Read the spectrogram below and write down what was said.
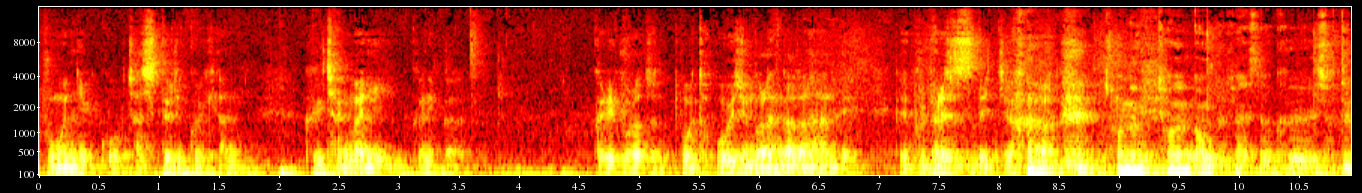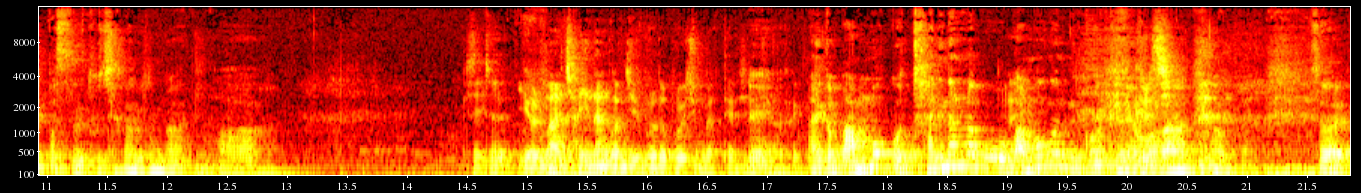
부모님 있고 자식들 있고 이렇게 하는 그 장면이 그러니까 그 일부러 좀 보- 더 보여준 거라 생각을 하는데 그래서 불편했을 수도 있죠. 저는 저는 너무 불편했어요. 그 셔틀버스 도착하는 순간 음. 아 진짜. 이 얼마나 잔인한 건지 일부러 더 보여준 것 같아요. 네. 아니 그러니까 맘 먹고 잔인하려고 네. 맘 먹은 것 같아요 그렇죠. 영화가. 그래서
